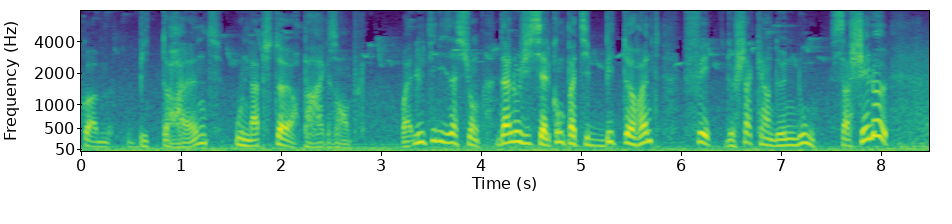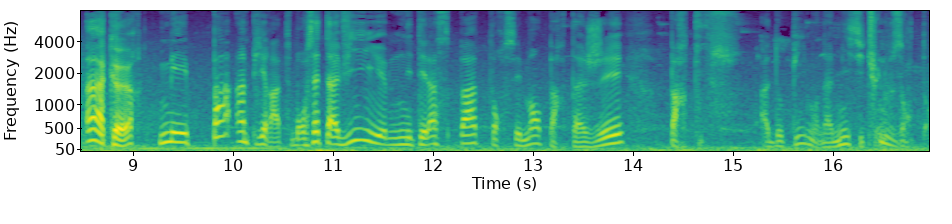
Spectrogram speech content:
comme BitTorrent ou Napster par exemple. L'utilisation d'un logiciel compatible BitTorrent fait de chacun de nous, sachez-le, un hacker, mais pas un pirate. Bon, cet avis n'est hélas pas forcément partagé par tous. Adopi, mon ami, si tu nous entends.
